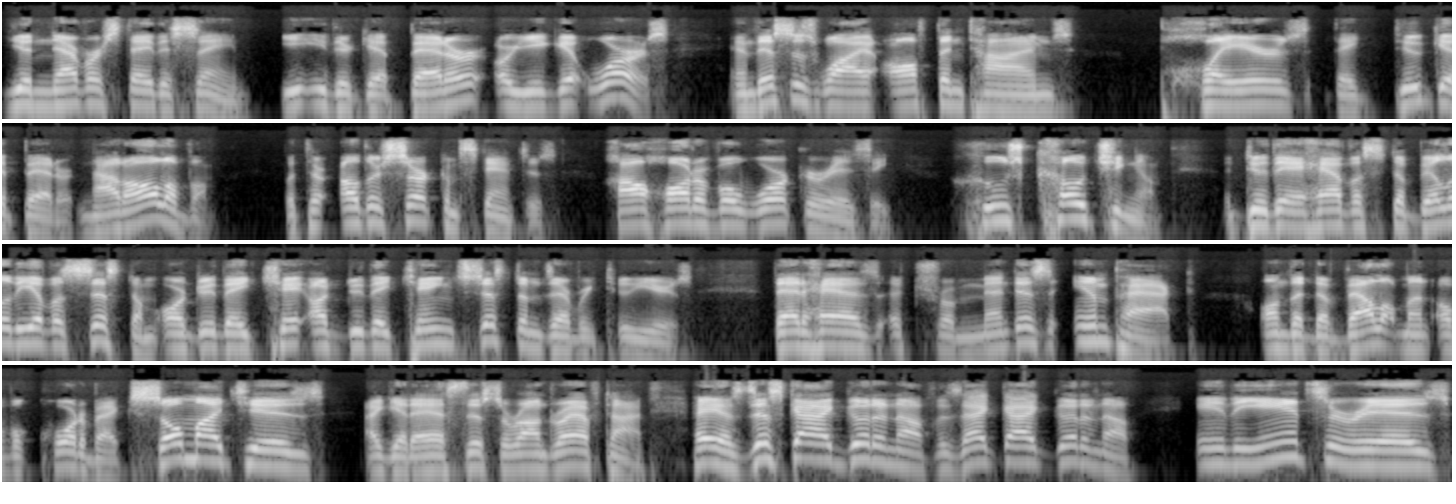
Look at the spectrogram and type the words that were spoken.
You never stay the same. You either get better or you get worse. And this is why oftentimes players, they do get better. Not all of them, but there are other circumstances. How hard of a worker is he? Who's coaching him? Do they have a stability of a system, or do they cha- or do they change systems every two years? That has a tremendous impact on the development of a quarterback. So much is I get asked this around draft time. Hey, is this guy good enough? Is that guy good enough? And the answer is,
